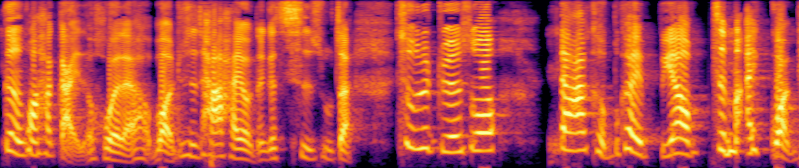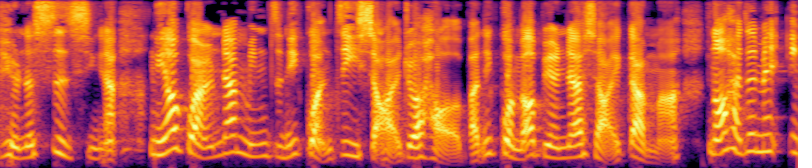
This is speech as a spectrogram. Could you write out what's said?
更何况他改得回来，好不好？就是他还有那个次数在，所以我就觉得说。大家可不可以不要这么爱管别人的事情啊？你要管人家名字，你管自己小孩就好了吧？你管不到别人家小孩干嘛？然后还在那边一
